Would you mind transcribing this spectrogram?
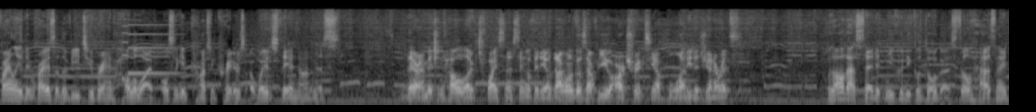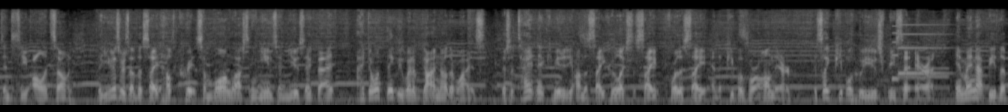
Finally, the rise of the VTuber and Hololive also gave content creators a way to stay anonymous. There, I mentioned Hololive twice in a single video. That one goes out for you, Artrix, you bloody degenerate. With all that said, Nico Nico Douga still has an identity all its own. The users of the site helped create some long-lasting memes and music that I don't think we would have gotten otherwise. There's a tight-knit community on the site who likes the site, for the site, and the people who are on there. It's like people who use ResetEra. It might not be the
